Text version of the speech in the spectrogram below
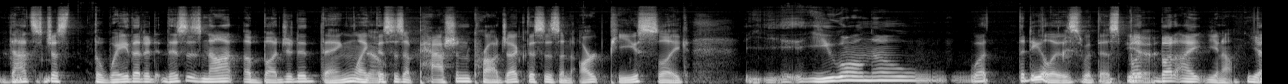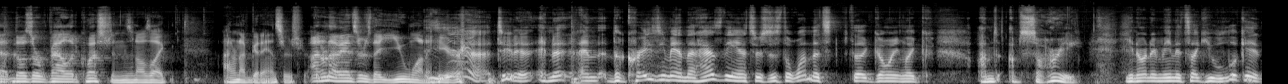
that's just the way that it. This is not a budgeted thing. Like No. this is a passion project. This is an art piece. Like y- you all know what the deal is with this. But Yeah. but I you know Yeah. that- those are valid questions. And I was like, I don't have good answers. I don't have answers that you want to hear. Yeah, dude, and and the crazy man that has the answers is the one that's like going like, "I'm I'm sorry," you know what I mean? It's like you look at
